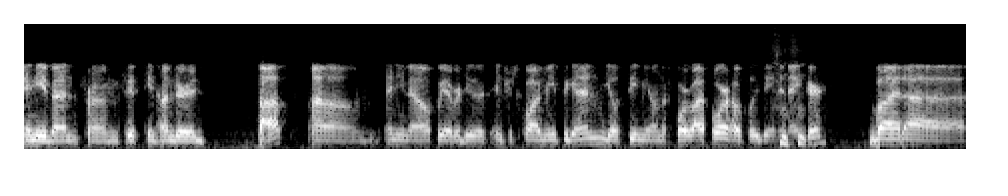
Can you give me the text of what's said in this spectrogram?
any event from 1500 up. Um, and, you know, if we ever do this inter squad meets again, you'll see me on the 4x4, hopefully being an anchor. But uh,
